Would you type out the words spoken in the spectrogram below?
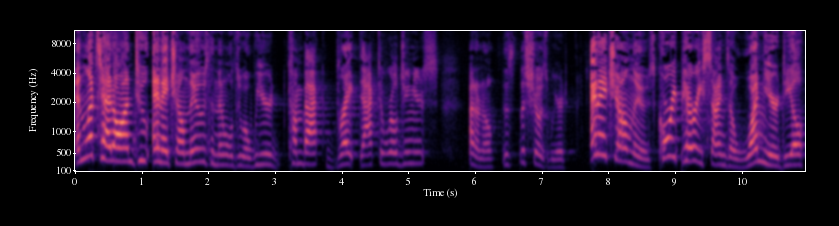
And let's head on to NHL news, and then we'll do a weird comeback, bright back to World Juniors. I don't know. This this show's weird. NHL news. Corey Perry signs a one-year deal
